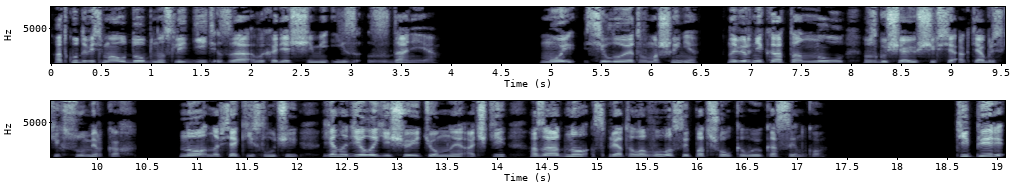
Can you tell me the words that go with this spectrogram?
откуда весьма удобно следить за выходящими из здания. Мой силуэт в машине наверняка тонул в сгущающихся октябрьских сумерках, но на всякий случай я надела еще и темные очки, а заодно спрятала волосы под шелковую косынку. Теперь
